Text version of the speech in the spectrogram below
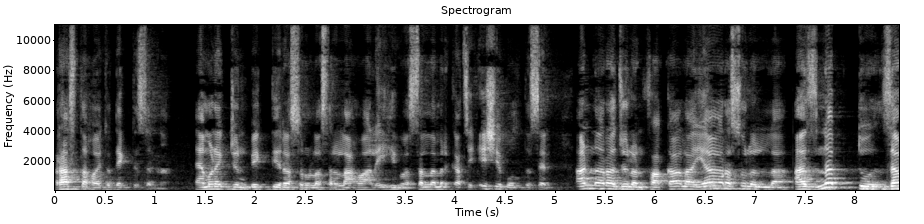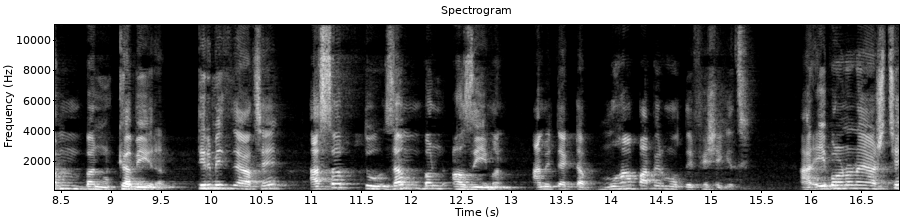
রাস্তা হয়তো দেখতেছেন না। এমন একজন ব্যক্তি রাসূলুল্লাহ সাল্লাল্লাহু আলাইহি ওয়াসাল্লামের কাছে এসে বলতেছেন, আন্না রাজুলান ফাকালা ইয়া রাসূলুল্লাহ আজনাবতু জামবান কাবীরান। তিরমিজিতে আছে, আসাবতু জামবান আযীমান। আমি তো একটা মহা পাপের মধ্যে ফেসে গেছি। আর এই বর্ণনায় আসছে,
